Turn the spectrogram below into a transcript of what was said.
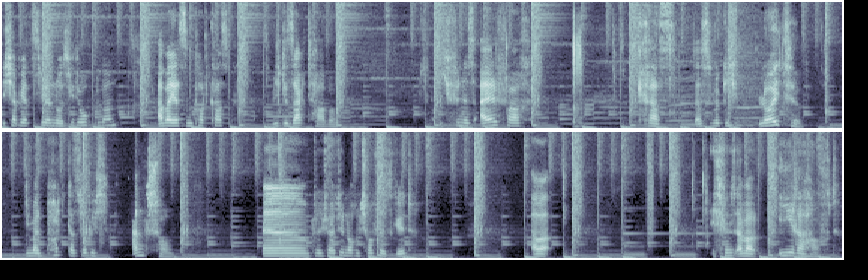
Ich habe jetzt wieder ein neues Video hochgeladen. Aber jetzt ein Podcast, wie ich gesagt habe. Ich finde es einfach krass, dass wirklich Leute, die meinen Podcast wirklich anschauen. Ähm, vielleicht ihr noch, ich hoffe, es geht. Aber ich finde es aber ehrehaft.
